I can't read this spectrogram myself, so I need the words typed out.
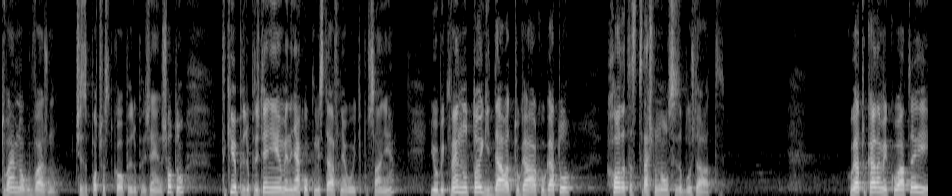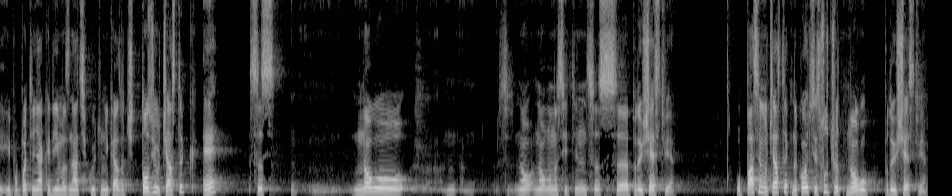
това е много важно, че започва с такова предупреждение. Защото такива предупреждения имаме на няколко места в неговите послания. И обикновено той ги дава тогава, когато хората страшно много се заблуждават. Когато караме колата и, и по пътя някъде има знаци, които ни казват, че този участък е с много, много, много наситен с происшествия. Опасен участък, на който се случват много происшествия.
